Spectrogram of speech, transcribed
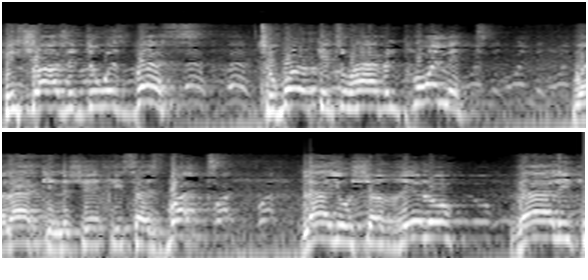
He strives to do his best to work and to have employment. ولكن the Shaykh he says, but لا يشغله ذلك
